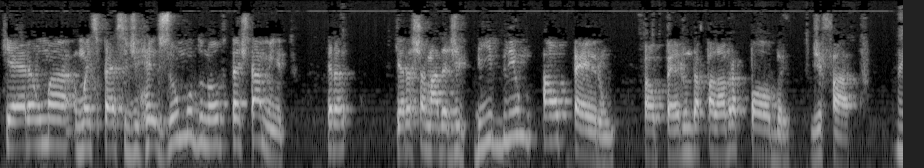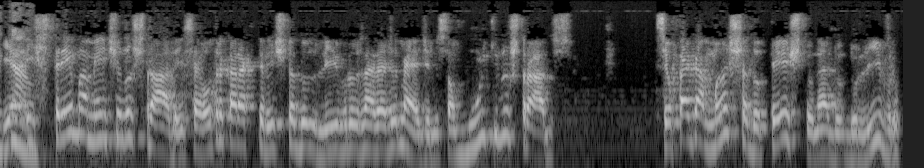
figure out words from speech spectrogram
que era uma, uma espécie de resumo do Novo Testamento, que era, que era chamada de Biblium Pauperum, pauperum da palavra pobre, de fato. Legal. E é extremamente ilustrada. Isso é outra característica dos livros na Idade Média. Eles são muito ilustrados. Se eu pego a mancha do texto, né, do, do livro,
